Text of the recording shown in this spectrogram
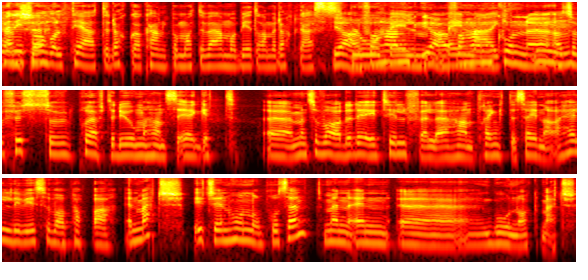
Men i kanskje. forhold til at dere kan på en måte være med å bidra med deres Ja, blod, for han, ja, for han kunne Mm. altså Først så prøvde de jo med hans eget. Eh, Men så var det det i tilfelle han trengte senere. Heldigvis så var pappa en match. Ikke en 100% men en eh, god nok match.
